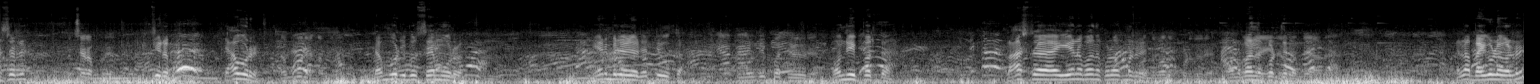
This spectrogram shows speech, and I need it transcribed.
ಹೆಸರು ಇಚ್ಚಿರಪ್ಪ ಯಾವ ಊರು ಡಂಬೂರಿ ಬಸ್ ಸೇಮ್ ಊರು. ಏನು ಬೆಲೆ ಹೇಳಿ ಎತ್ತಿ ಊಟ? ಒಂದು ಇಪ್ಪತ್ತೇಳು ರೀ ಒಂದು ಇಪ್ಪತ್ತು. ಲಾಸ್ಟ್ ಏನು ಬಂದು ಕೊಡೋದು ಮಾಡ್ರಿ? ಒಂದು ಬಂದು ಕೊಡ್ತೀರ ಎಲ್ಲ ಬೈಗುಳಗಳ್ರಿ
